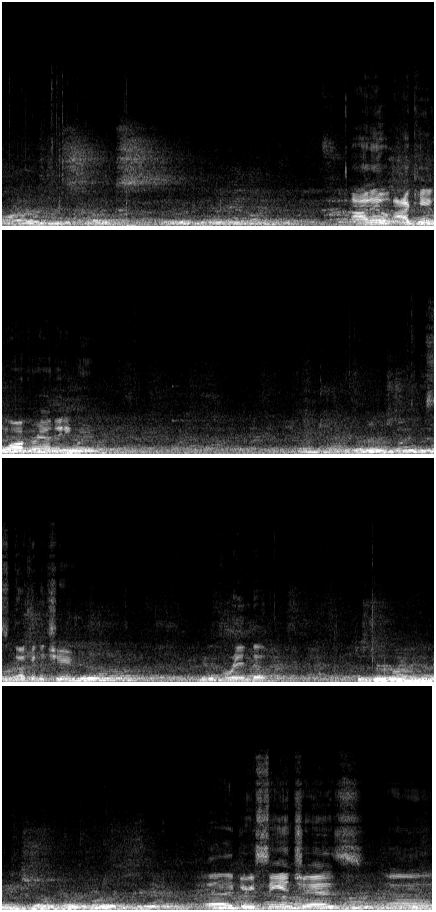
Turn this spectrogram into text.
Arms and spokes, so that we can hear the money. I know I can't walk around anywhere. Stuck in the chair. Brenda, Just to remind you, the main show, George Rose is here. uh, Gary Sanchez, uh,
